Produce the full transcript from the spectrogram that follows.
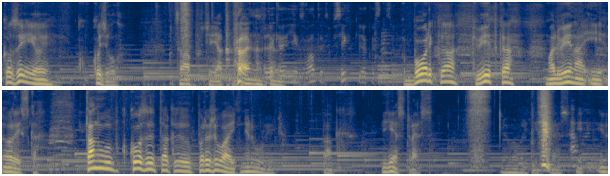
кози і козьол. Цап, чи як правильно А як їх звати? Всіх якось називають? Борька, Квітка, Мальвіна і Ориска. Та ну кози так е, переживають, нервують. Так, є стрес. Великий стрес. І, і,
